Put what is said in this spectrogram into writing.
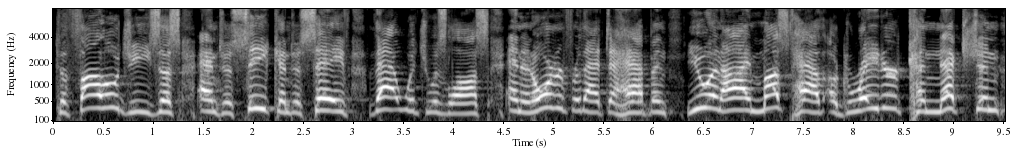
to follow Jesus and to seek and to save that which was lost. And in order for that to happen, you and I must have a greater connection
